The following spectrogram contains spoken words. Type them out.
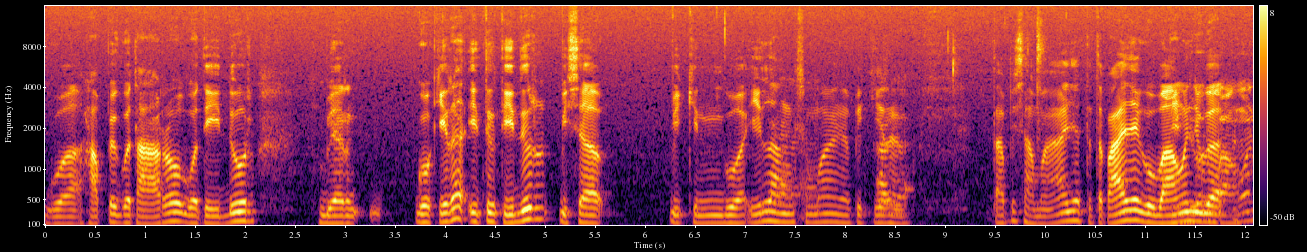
gua HP gua taruh gua tidur biar gua kira itu tidur bisa bikin gua hilang semuanya pikiran. Tapi sama aja tetap aja gua bangun Tidur, juga. bangun.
